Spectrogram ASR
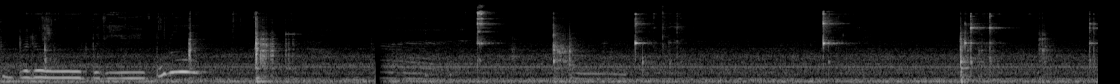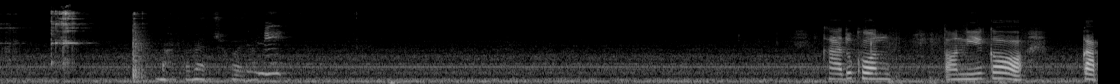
มาพ่อแม่ช่วยนะค่ะทุกคนตอนนี้ก็กลับ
